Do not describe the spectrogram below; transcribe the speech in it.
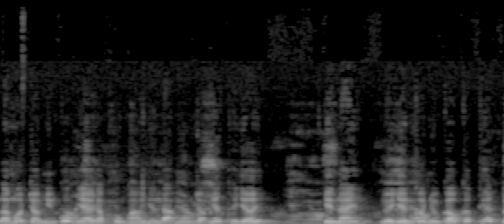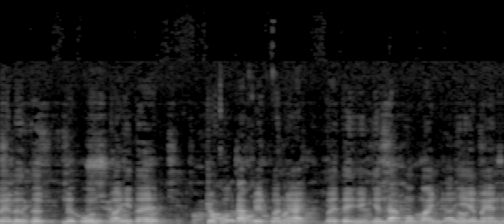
là một trong những quốc gia gặp khủng hoảng nhân đạo nghiêm trọng nhất thế giới. Hiện nay, người dân có nhu cầu cấp thiết về lương thực, nước uống và y tế. Trung Quốc đặc biệt quan ngại về tình hình nhân đạo mong manh ở Yemen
